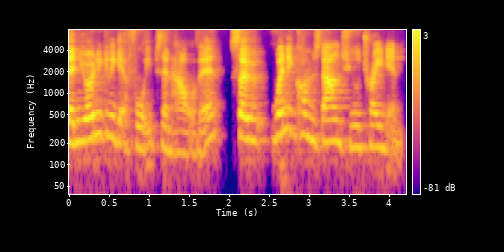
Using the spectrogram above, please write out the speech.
then you're only going to get 40% out of it. So when it comes down to your training,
